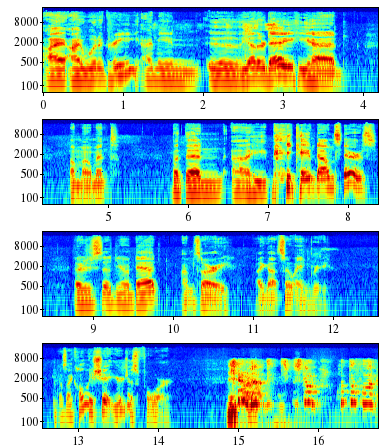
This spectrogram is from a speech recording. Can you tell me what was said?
I I would agree. I mean, uh, the other day he had a moment, but then uh, he he came downstairs and he said, "You know, Dad, I'm sorry. I got so angry." I was like, "Holy shit, you're just four. You know, and I'm just going, what the fuck?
